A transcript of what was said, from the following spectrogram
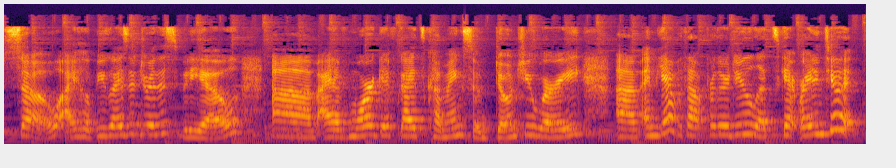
So I hope you guys enjoy this video. Um, I have more gift guides coming, so don't you worry. Um, and yeah, without further ado, let's get right into it.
